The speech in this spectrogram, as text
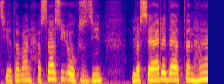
چیە تەبان حساسی ئۆکسجین لە سیارەدا تەنها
